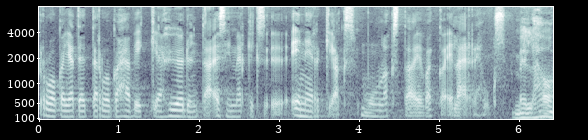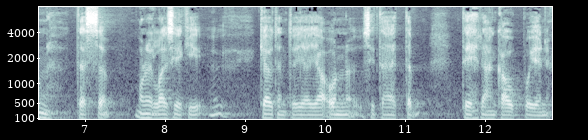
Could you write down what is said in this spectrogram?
ruokajätettä, ruokahävikkiä hyödyntää esimerkiksi energiaksi, mullaksi tai vaikka eläinrehuksi? Meillähän on tässä monenlaisiakin käytäntöjä ja on sitä, että tehdään kauppojen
